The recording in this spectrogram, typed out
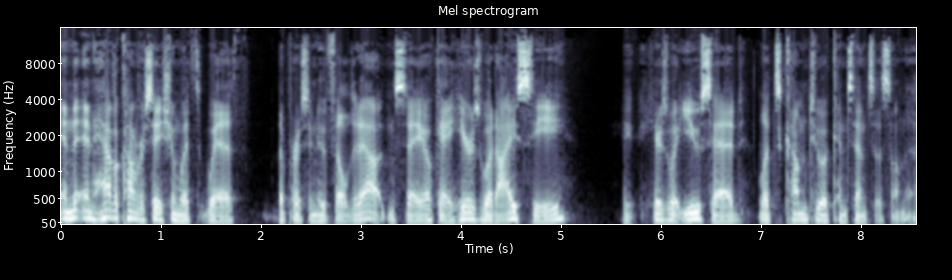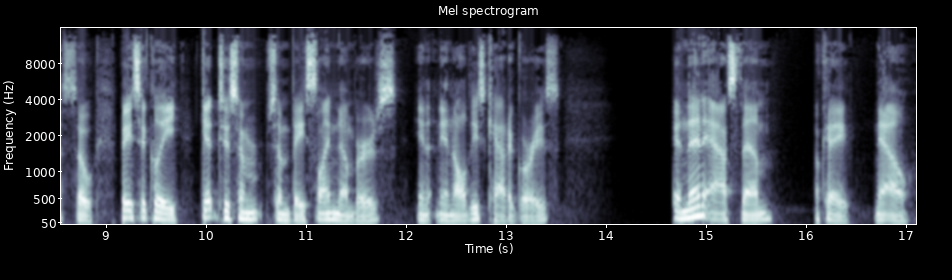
and and have a conversation with with the person who filled it out and say, okay, here's what I see, here's what you said. Let's come to a consensus on this. So basically, get to some some baseline numbers in in all these categories, and then ask them, okay, now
